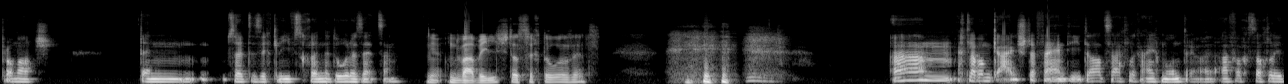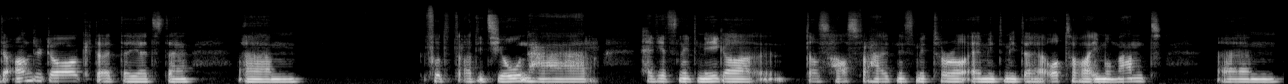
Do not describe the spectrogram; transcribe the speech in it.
pro Match, dann sollten sich die Leafs können durchsetzen. Ja, und wer willst du, dass sich durchsetzt? Ähm, ich glaube, am geilsten fände ich tatsächlich eigentlich Montreal. Einfach so ein bisschen der Underdog dort jetzt, äh, ähm, von der Tradition her, hat jetzt nicht mega äh, das Hassverhältnis mit, äh, mit, mit äh, Ottawa im Moment. Ähm,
